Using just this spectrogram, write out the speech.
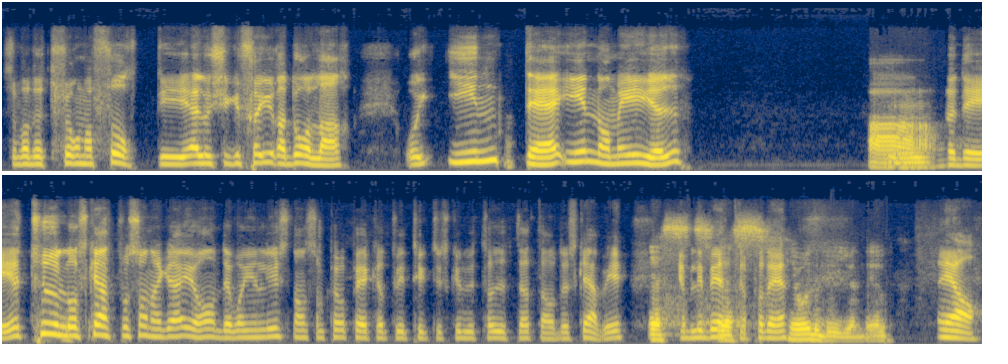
så var det 240 eller 24 dollar och inte inom EU. Ah. Det är tull och skatt på sådana grejer. Det var ju en lyssnare som påpekade att vi tyckte skulle ta ut detta och det ska vi. Yes, Jag blir bättre på det. Jo, det blir ju en del. Ja,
